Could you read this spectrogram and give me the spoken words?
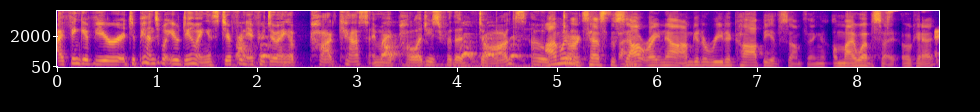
I think if you're, it depends what you're doing. It's different if you're doing a podcast. And my apologies for the dogs. Oh, I'm going to test this out right now. I'm going to read a copy of something on my website. Okay. Okay.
